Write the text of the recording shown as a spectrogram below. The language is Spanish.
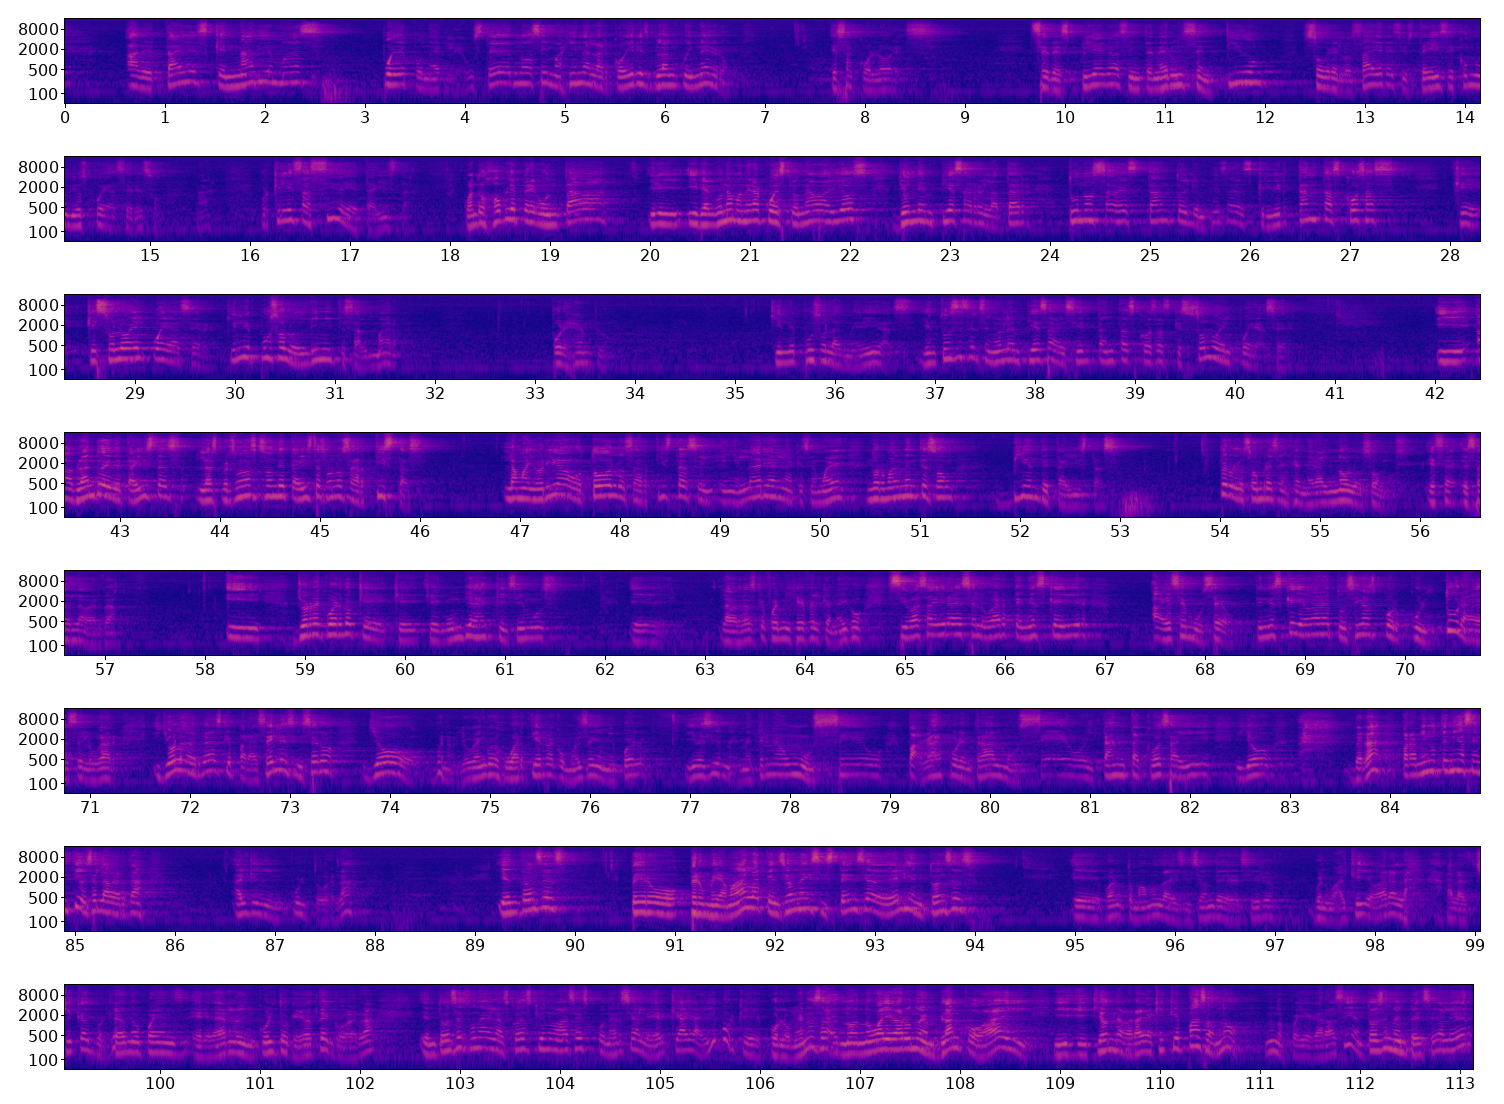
a detalles que nadie más puede ponerle. Usted no se imagina el arco iris blanco y negro, es a colores. Se despliega sin tener un sentido sobre los aires y usted dice, ¿cómo Dios puede hacer eso? ¿Ah? Porque Él es así de detallista. Cuando Job le preguntaba y, y de alguna manera cuestionaba a Dios, Dios le empieza a relatar, tú no sabes tanto y le empieza a describir tantas cosas que, que solo Él puede hacer. ¿Quién le puso los límites al mar? Por ejemplo, ¿quién le puso las medidas? Y entonces el Señor le empieza a decir tantas cosas que solo Él puede hacer. Y hablando de detallistas, las personas que son detallistas son los artistas. La mayoría o todos los artistas en, el área en la que se mueven normalmente son bien detallistas. Pero los hombres en general no lo somos. Esa, esa es la verdad. Y yo recuerdo que, en un viaje que hicimos, eh, la verdad es que fue mi jefe el que me dijo, si vas a ir a ese lugar, tenés que ir a ese museo, tenés que llevar a tus hijas por cultura a ese lugar. Y yo la verdad es que para serles sincero, yo, bueno, yo vengo de jugar tierra, como dicen en mi pueblo, y yo decía, meterme a un museo, pagar por entrar al museo y tanta cosa ahí, y yo, ah, ¿verdad? Para mí no tenía sentido, esa es la verdad. Alguien inculto, ¿verdad? Y entonces, pero, pero me llamaba la atención la insistencia de él y entonces, eh, bueno, tomamos la decisión de decir, bueno, hay que llevar a, las chicas porque ellas no pueden heredar lo inculto que yo tengo, ¿verdad? Entonces una de las cosas que uno hace es ponerse a leer qué hay ahí, porque por lo menos ah, no, no va a llegar uno en blanco, ay, y, y, qué onda, ¿verdad? ¿Y aquí qué pasa? No, uno no puede llegar así. Entonces me empecé a leer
